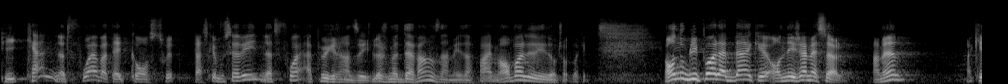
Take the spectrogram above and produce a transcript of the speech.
Puis quand notre foi va être construite, parce que vous savez, notre foi, elle peut grandir. Là, je me devance dans mes affaires, mais on va aller d'autres choses. OK. On n'oublie pas là-dedans qu'on n'est jamais seul. Amen? OK?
